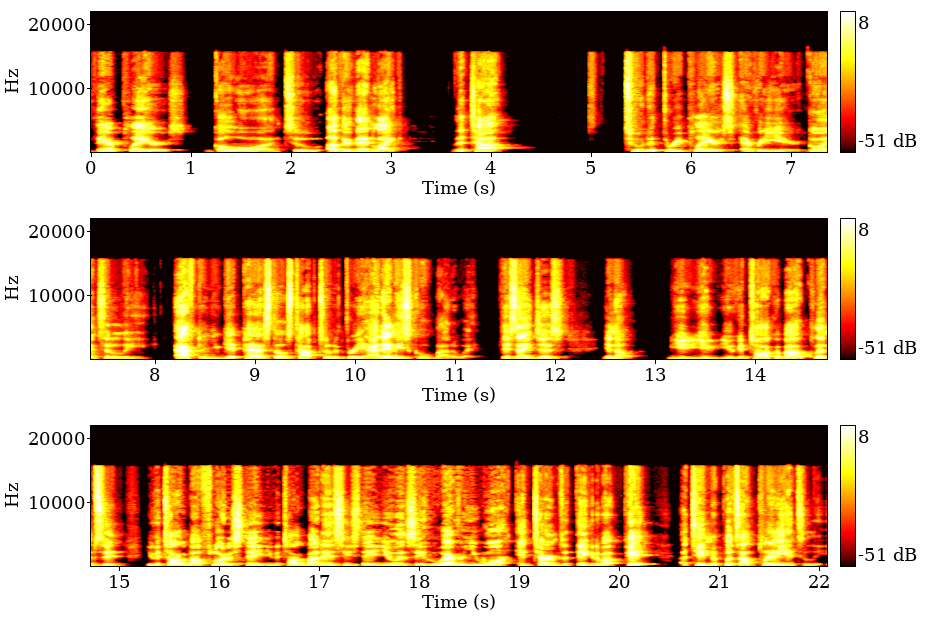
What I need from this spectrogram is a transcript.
their players go on to other than like the top two to three players every year going to the league after you get past those top two to three at any school, by the way, this ain't just, you know, you you you can talk about Clemson, you can talk about Florida State, you can talk about NC State, UNC, whoever you want in terms of thinking about Pitt, a team that puts out plenty into league.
